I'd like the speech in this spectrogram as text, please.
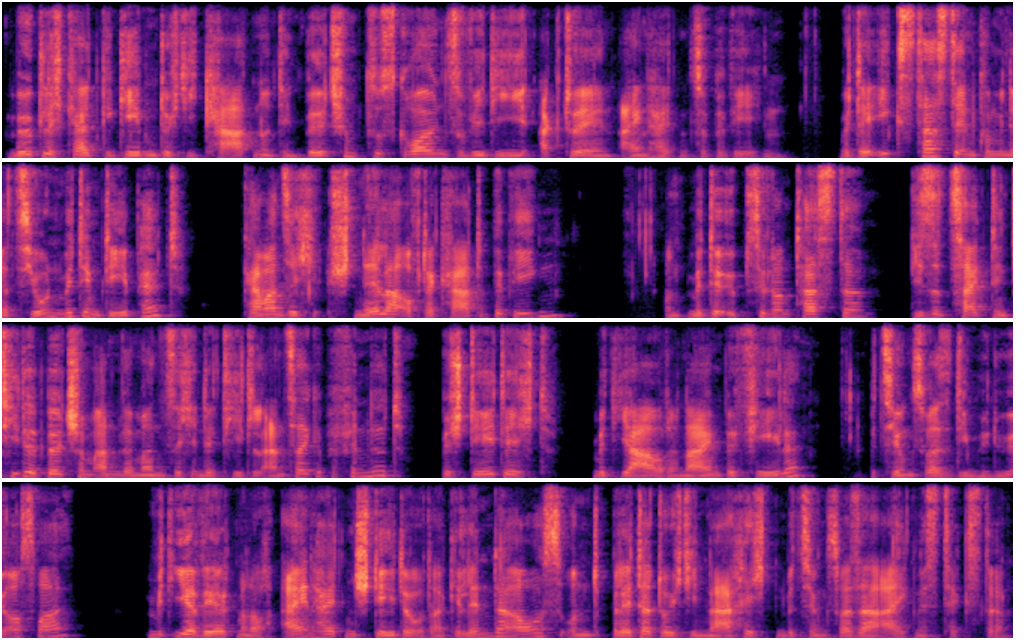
Möglichkeit gegeben, durch die Karten und den Bildschirm zu scrollen, sowie die aktuellen Einheiten zu bewegen. Mit der X-Taste in Kombination mit dem D-Pad kann man sich schneller auf der Karte bewegen und mit der Y-Taste diese zeigt den Titelbildschirm an, wenn man sich in der Titelanzeige befindet, bestätigt mit Ja oder Nein Befehle beziehungsweise die Menüauswahl. Mit ihr wählt man auch Einheiten, Städte oder Gelände aus und blättert durch die Nachrichten beziehungsweise Ereignistexte.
